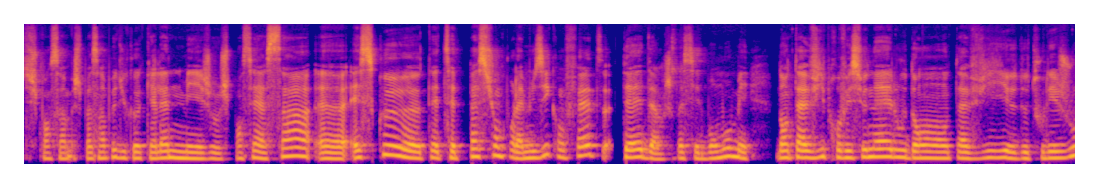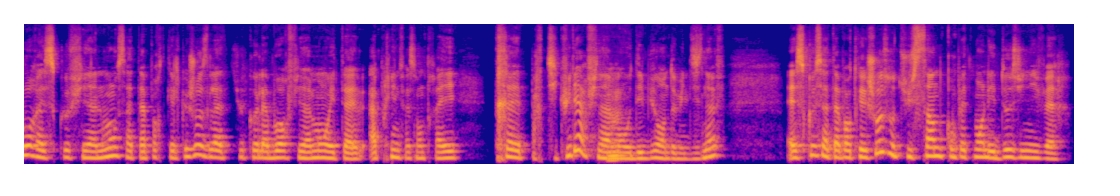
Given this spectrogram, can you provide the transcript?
Je, pense un- je passe un peu du coq à l'âne, mais je, je pensais à ça. Euh, Est-ce que euh, cette passion pour la musique, en fait, t'aide, je sais pas si c'est le bon mot, mais dans ta vie professionnelle ou dans ta vie de tous les jours, est-ce que finalement ça t'apporte quelque chose? Là, tu collabores finalement et tu as appris une façon de travailler très particulière finalement Mm. au début en 2019. Est-ce que ça t'apporte quelque chose ou tu scindes complètement les deux univers?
